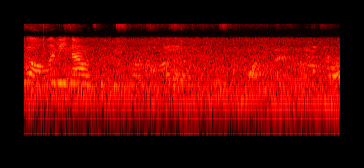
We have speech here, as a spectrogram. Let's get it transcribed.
Well, I mean, now it's going to be Oh, okay. I gotta go to H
